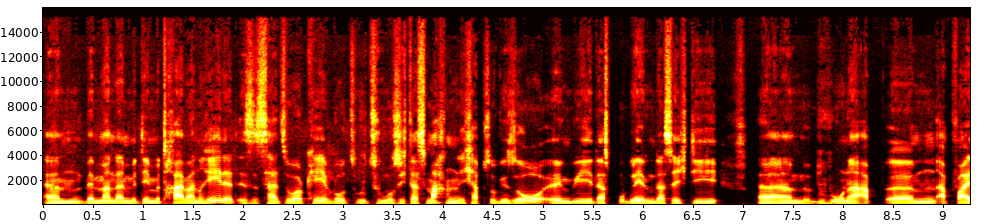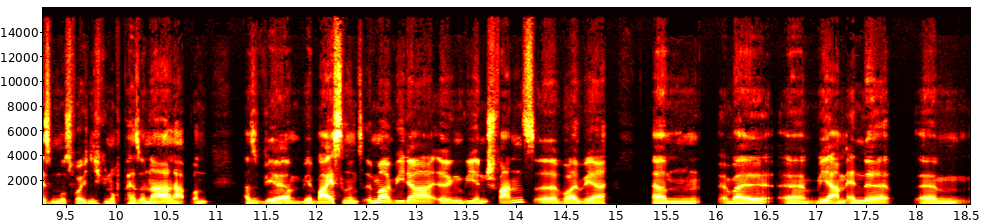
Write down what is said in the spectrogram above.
ähm, wenn man dann mit den Betreibern redet, ist es halt so, okay, wozu, wozu muss ich das machen? Ich habe sowieso irgendwie das Problem, dass ich die ähm, Bewohner ab, ähm, abweisen muss, weil ich nicht genug Personal habe. Und also wir, wir beißen uns immer wieder irgendwie in den Schwanz, äh, weil wir, ähm, weil äh, wir am Ende ähm,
